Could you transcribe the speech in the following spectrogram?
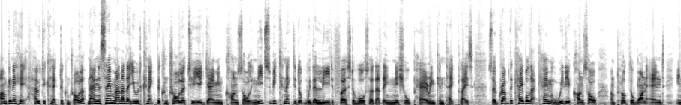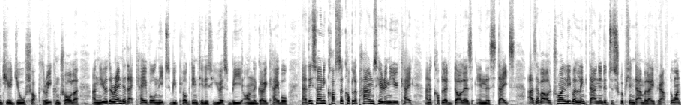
I'm going to hit how to connect a controller. Now in the same manner that you would connect the controller to your gaming console, it needs to be connected up with a lead first of all so that the initial pairing can take place. So grab the cable that came with your console and plug the one end into your DualShock 3 controller and the other end of that cable needs to be plugged into this USB on the go cable. Now this only costs a couple of pounds here in the UK and a couple of dollars in the States. As ever, I'll try and leave a link down in the description down below if you're after one.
